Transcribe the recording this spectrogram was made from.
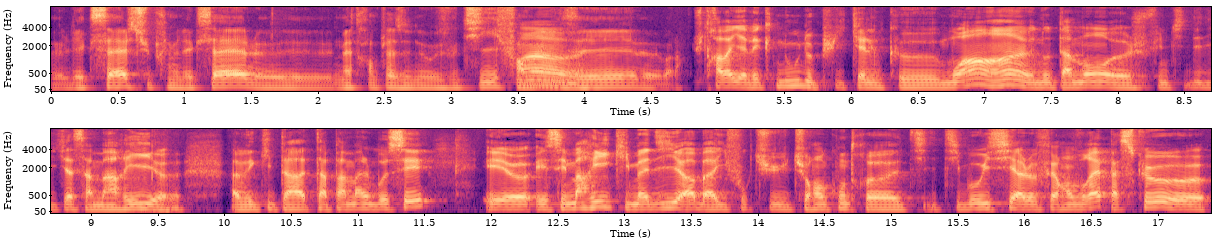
Euh, L'Excel, supprimer l'Excel, euh, mettre en place de nouveaux outils, formaliser, euh, voilà. Tu travailles avec nous depuis quelques mois, hein, notamment je fais une petite dédicace à Marie avec qui tu as, pas mal bossé. Et, et c'est Marie qui m'a dit ah bah il faut que tu, tu rencontres Thibaut ici à le faire en vrai parce que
